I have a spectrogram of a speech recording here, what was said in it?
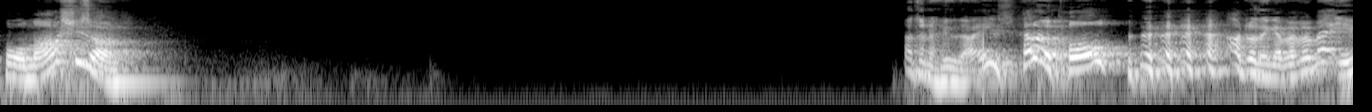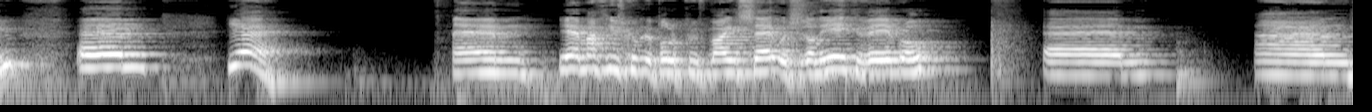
Paul Marsh is on. I don't know who that is. Hello, Paul. I don't think I've ever met you. Um, yeah. Um, yeah, Matthew's coming to Bulletproof Mindset, which is on the 8th of April. Um, and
